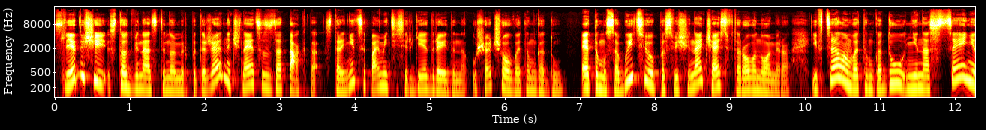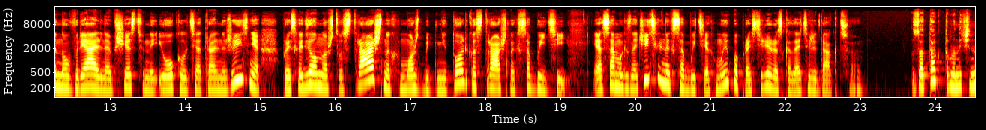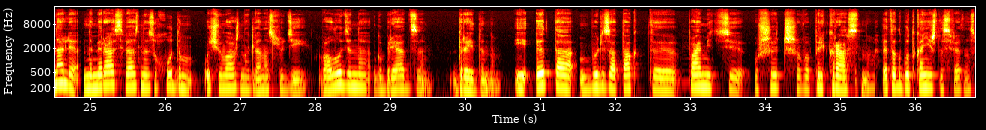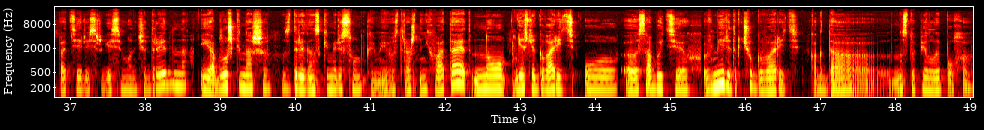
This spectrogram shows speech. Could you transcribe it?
Следующий 112 номер ПТЖ начинается с «Затакта», страницы памяти Сергея Дрейдена, ушедшего в этом году. Этому событию посвящена часть второго номера. И в целом в этом году не на сцене, но в реальной общественной и около театральной жизни происходило множество страшных, может быть, не только страшных событий. И о самых значительных событиях мы попросили рассказать редакцию. За тактом мы начинали номера, связанные с уходом очень важных для нас людей. Володина, Габриадзе, Дрейдена. И это были затакты памяти ушедшего прекрасно. Этот год, конечно, связан с потерей Сергея Симоновича Дрейдена. И обложки наши с дрейденскими рисунками. Его страшно не хватает. Но если говорить о э, событиях в мире, так что говорить, когда наступила эпоха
